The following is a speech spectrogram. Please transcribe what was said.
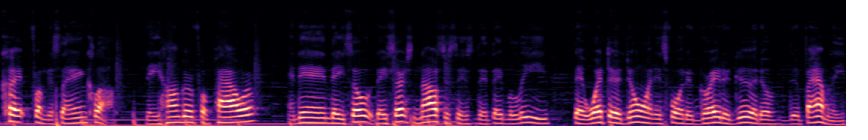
cut from the same cloth. They hunger for power, and then they so they search narcissists that they believe that what they're doing is for the greater good of the family.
